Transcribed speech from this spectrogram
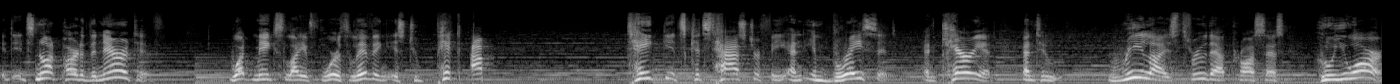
It, it's not part of the narrative. What makes life worth living is to pick up, take its catastrophe, and embrace it and carry it, and to realize through that process who you are.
